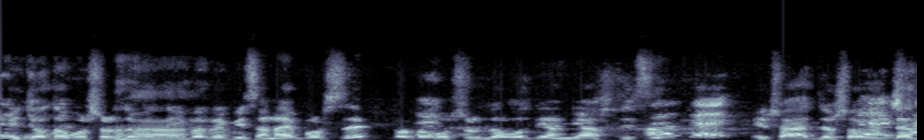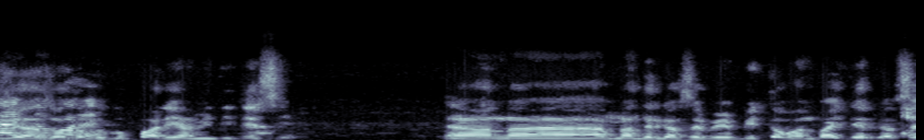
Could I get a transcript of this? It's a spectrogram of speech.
এই যত বছর হ্যাঁ। এইভাবে বিছানায় পড়ছে তত বছর আমি আসতেছি। এই সাহায্য সহযোগিতা। যতটুকু পারি আমি দিতেছি। এখন আপনাদের কাছে বিত্তবান ভাইদের কাছে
